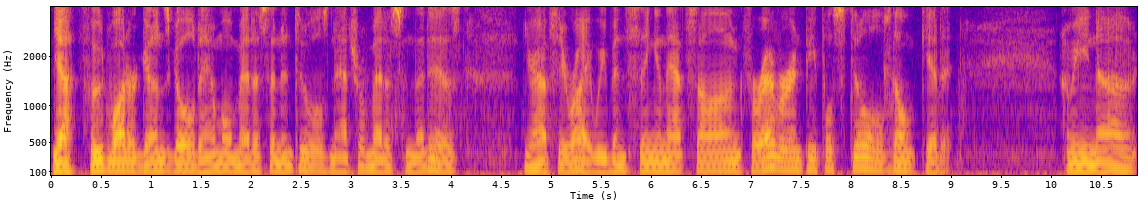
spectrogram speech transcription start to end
Yeah, food, water, guns, gold, ammo, medicine, and tools. Natural medicine, that is. You're absolutely right. We've been singing that song forever, and people still don't get it. I mean, uh,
